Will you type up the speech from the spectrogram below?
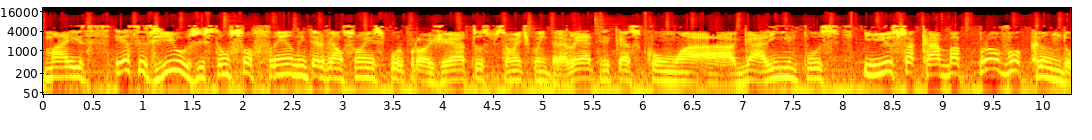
mas esses rios estão sofrendo intervenções por projetos, principalmente com hidrelétricas, com a, a garimpos, e isso acaba provocando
